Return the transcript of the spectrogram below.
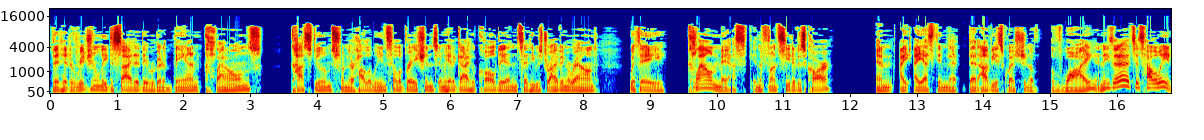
that had originally decided they were going to ban clowns costumes from their Halloween celebrations. And we had a guy who called in and said he was driving around with a clown mask in the front seat of his car. And I, I asked him that, that obvious question of, of why. And he said, oh, it's just Halloween.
